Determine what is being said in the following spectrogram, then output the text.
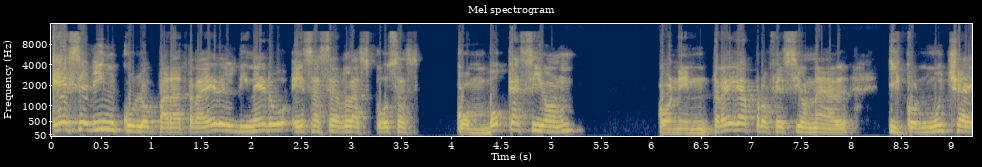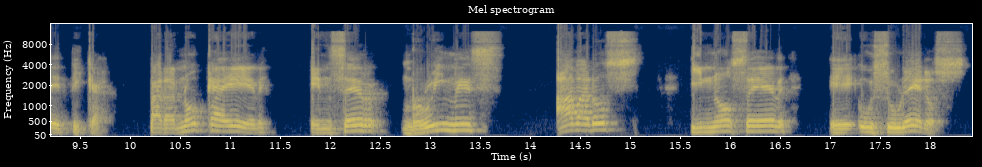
ese vínculo para atraer el dinero es hacer las cosas con vocación, con entrega profesional y con mucha ética, para no caer en ser ruines, ávaros y no ser eh, usureros.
